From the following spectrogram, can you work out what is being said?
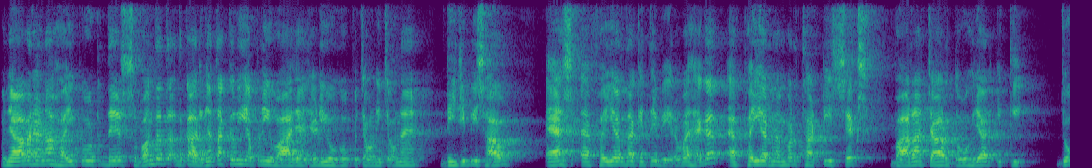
ਪੰਜਾਬ ਹਰਿਆਣਾ ਹਾਈ ਕੋਰਟ ਦੇ ਸਬੰਧਤ ਅਧਿਕਾਰੀਆਂ ਤੱਕ ਵੀ ਆਪਣੀ ਆਵਾਜ਼ ਹੈ ਜਿਹੜੀ ਉਹ ਪਹੁੰਚਾਉਣੀ ਚਾਹੁੰਦਾ ਹੈ? ਡੀਜੀਪੀ ਸਾਹਿਬ ਐਸ ਐਫ ਆਈ ਆਰ ਦਾ ਕਿਤੇ ਵੇਰਵਾ ਹੈਗਾ, ਐਫ ਆਈ ਆਰ ਨੰਬਰ 36 12 4 2021 ਜੋ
